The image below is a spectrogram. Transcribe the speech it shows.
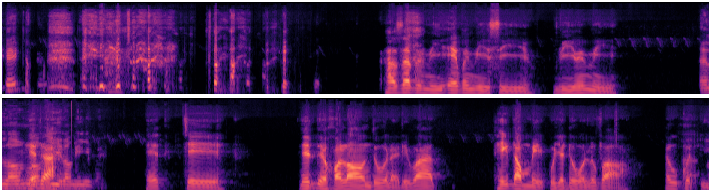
เอ็กถ้าแซดไม่มีเอ็กไม่มีซีวีไม่มีไอ้ลองลเฮ็องดอะดีลองอีกเฮดเจเดี๋ยวเดี๋ยวขอลองดูหน่อยดิว่าเทคดาเมจกูจะโดนหรือเปล่า ถ้ากูกด E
